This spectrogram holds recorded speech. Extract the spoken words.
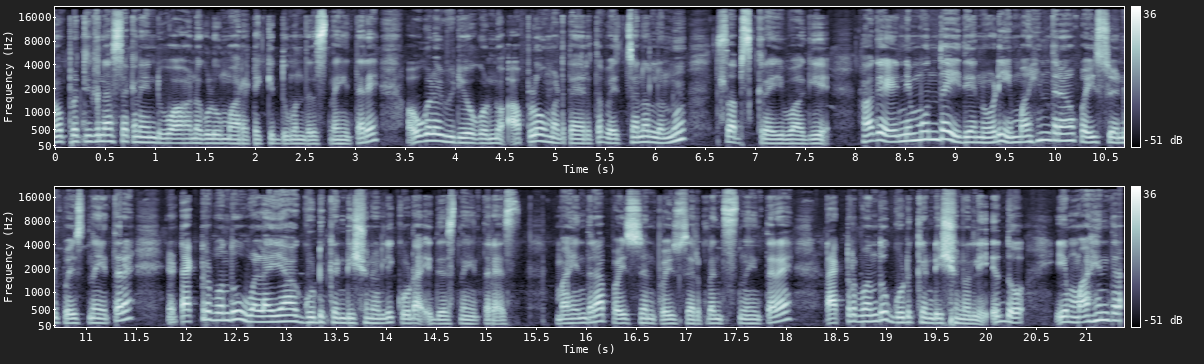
ನಾವು ಪ್ರತಿದಿನ ಸೆಕೆಂಡ್ ಹ್ಯಾಂಡ್ ವಾಹನಗಳು ಮಾರಾಟಕ್ಕಿದ್ದು ಬಂದರೆ ಸ್ನೇಹಿತರೆ, ಅವುಗಳ ವಿಡಿಯೋಗಳನ್ನು ಅಪ್ಲೋಡ್ ಮಾಡ್ತಾ ಇರ್ತವೆ ಚಾನಲನ್ನು ಸಬ್ಸ್ಕ್ರೈಬ್ ಆಗಿ. ಹಾಗೆ ನಿಮ್ಮ ಮುಂದೆ ಇದೆ ನೋಡಿ ಮಹೀಂದ್ರ ಪೈಸು ಏನು ಪೈಸು ಸ್ನೇಹಿತರೆ ಟ್ಯಾಕ್ಟರ್ ಬಂದು ಒಳ್ಳೆಯ ಗುಡ್ ಕಂಡೀಷನಲ್ಲಿ ಕೂಡ ಇದೆ ಸ್ನೇಹಿತರೆ. ಮಹೇಂದ್ರ ಪೈಸನ್ ಪೈಸ್ ಸರ್ಪಂಚ್ ಸ್ನೇಹಿತರೆ ಟ್ರ್ಯಾಕ್ಟರ್ ಬಂದು ಗುಡ್ ಕಂಡೀಷನಲ್ಲಿ ಇದ್ದು, ಈ ಮಹೇಂದ್ರ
